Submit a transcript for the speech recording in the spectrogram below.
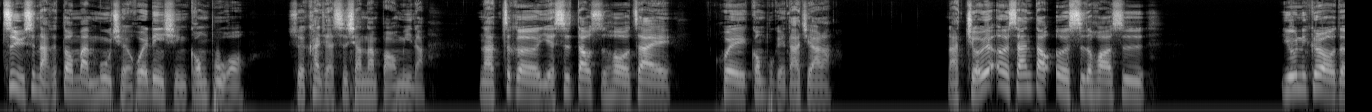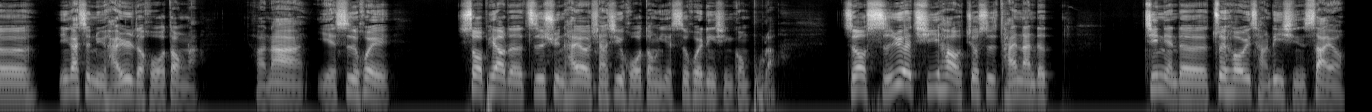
至于是哪个动漫，目前会另行公布哦，所以看起来是相当保密的。那这个也是到时候再会公布给大家了。那九月二三到二四的话是 Uniqlo 的，应该是女孩日的活动啦。啊，那也是会售票的资讯还有详细活动也是会另行公布了。之后十月七号就是台南的今年的最后一场例行赛哦，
